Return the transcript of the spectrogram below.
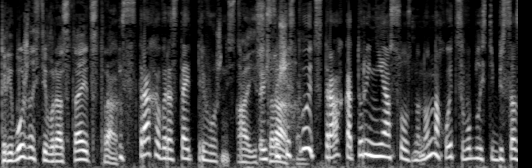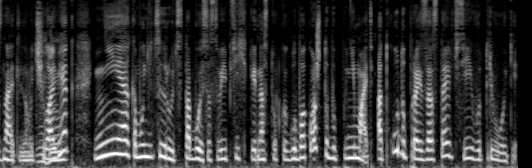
тревожности вырастает страх? Из страха вырастает тревожность. А, из То страха. есть существует страх, который неосознан, он находится в области бессознательного. Человек угу. не коммуницирует с тобой, со своей психикой настолько глубоко, чтобы понимать, откуда произрастают все его тревоги.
